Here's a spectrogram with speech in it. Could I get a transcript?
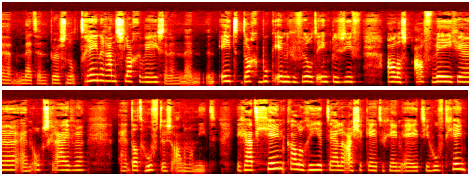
Uh, met een personal trainer aan de slag geweest en een, een, een, eetdagboek ingevuld, inclusief alles afwegen en opschrijven. Uh, dat hoeft dus allemaal niet. Je gaat geen calorieën tellen als je ketogeen eet. Je hoeft geen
